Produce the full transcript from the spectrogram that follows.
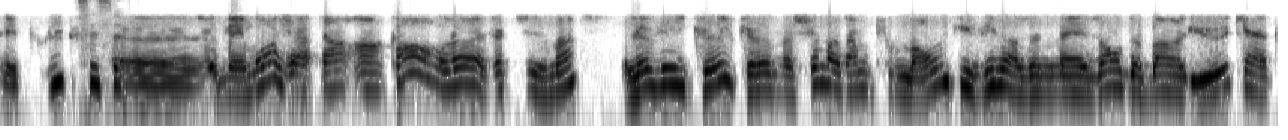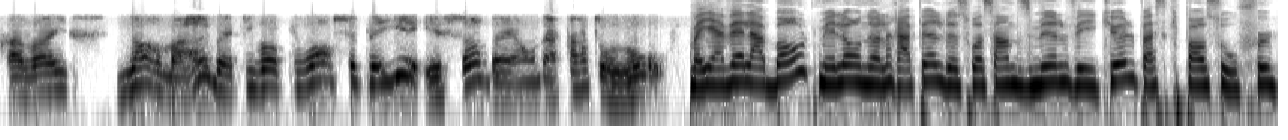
et plus. C'est ça. Euh, mais moi, j'attends encore, là, effectivement, le véhicule que monsieur, madame, tout le monde, qui vit dans une maison de banlieue, qui a un travail normal, ben, qui va pouvoir se payer. Et ça, ben, on attend toujours. Ben, il y avait la Bolt, mais là, on a le rappel de 70 000 véhicules parce qu'ils passent au feu.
